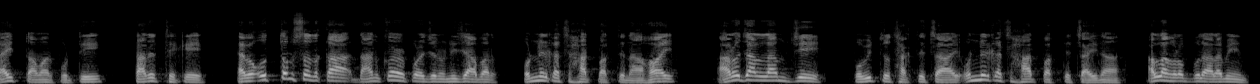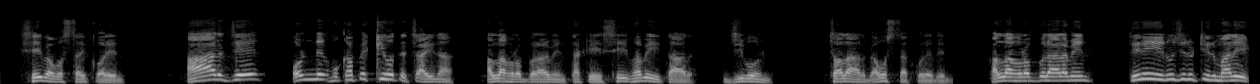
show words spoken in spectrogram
দায়িত্ব আমার প্রতি, তাদের থেকে এবং উত্তম সদকা দান করার পরে যেন নিজে আবার অন্যের কাছে হাত পাততে না হয়। আরও জানলাম যে পবিত্র থাকতে চাই অন্যের কাছে হাত পাততে চাই না। আল্লাহ রব্বুল আলমিন সেই ব্যবস্থায় করেন। আর যে অন্যের মুখাপেক্ষী হতে চাই না, আল্লাহ রব্বুল আলমিন তাকে সেইভাবেই তার জীবন চলার ব্যবস্থা করে দেন। আল্লাহ রব্বুল আলমিন তিনি রুজি রুটির মালিক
